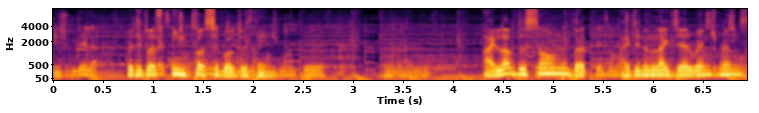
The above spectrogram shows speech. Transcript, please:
Et je voulais la. But it was impossible to think. euh, I love the song, but I didn't like the arrangements.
